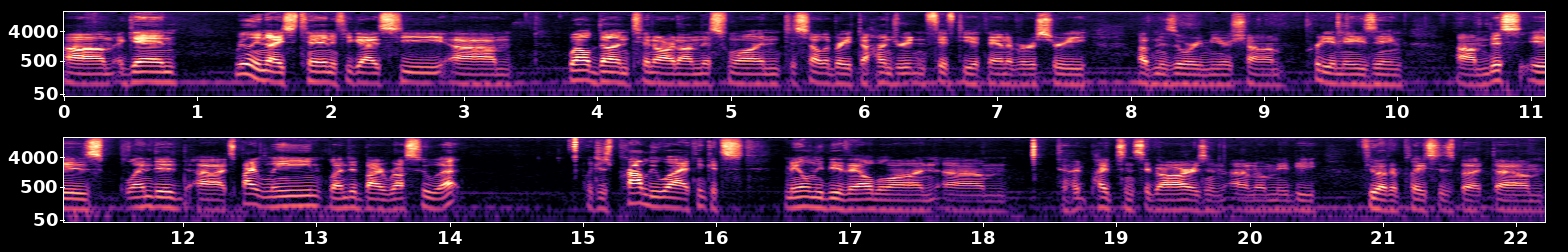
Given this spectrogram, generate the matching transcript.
Um, again, really nice tin. If you guys see, um, well done tin art on this one to celebrate the 150th anniversary of Missouri Meerschaum. Pretty amazing. Um, this is blended, uh, it's by Lane, blended by Russ Ouellette, which is probably why I think it's may only be available on um, Pipes and Cigars and I don't know, maybe a few other places, but um,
